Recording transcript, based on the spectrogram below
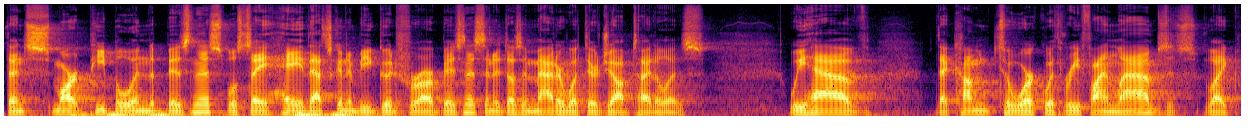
then smart people in the business will say, "Hey, that's going to be good for our business," and it doesn't matter what their job title is. We have that come to work with Refine Labs. It's like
